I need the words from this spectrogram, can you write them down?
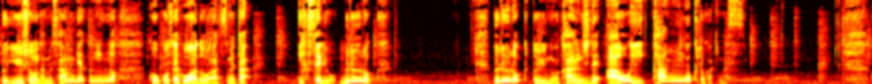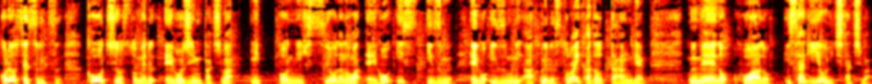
プ優勝のため300人の高校生フォワードを集めた育成寮ブルーロック。ブルーロックというのは漢字で青い監獄と書きます。これを設立、コーチを務めるエゴ人パチは、日本に必要なのはエゴイズム、エゴイズムに溢れるストライカーだと断言。無名のフォワード、潔いちたちは、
